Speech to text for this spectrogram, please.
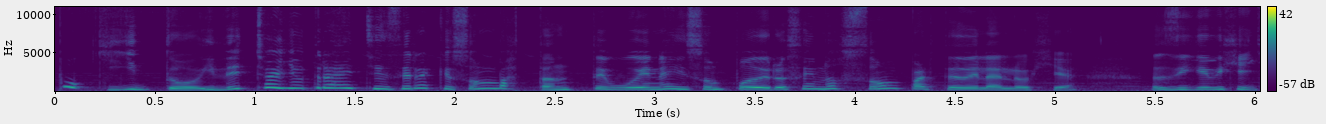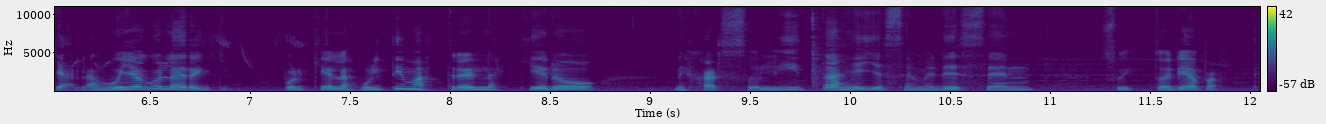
poquito. Y de hecho hay otras hechiceras que son bastante buenas y son poderosas y no son parte de la logia. Así que dije, ya, las voy a colar aquí. Porque las últimas tres las quiero dejar solitas. Ellas se merecen su historia aparte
